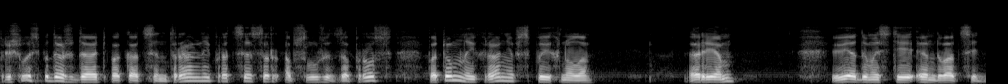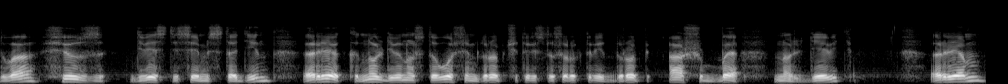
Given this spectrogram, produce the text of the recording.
Пришлось подождать, пока центральный процессор обслужит запрос, потом на экране вспыхнуло. РЕМ, ведомости Н-22, фюз 271, РЕК 098, дробь 443, дробь HB 09, РЕМ,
